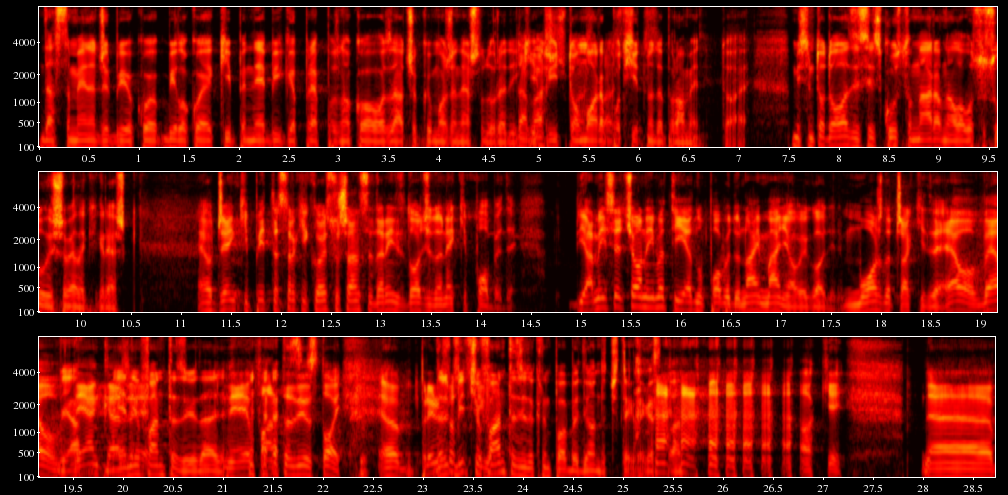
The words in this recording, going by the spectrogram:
da sam menadžer bio ko, bilo koje ekipe ne bi ga prepoznao kao vozača koji može nešto da uradi da, ekipi baš, i to baš, mora baš, podhitno da promeni. To je. Mislim, to dolazi sa iskustvom naravno, ali ovo su suviše velike greške. Evo, Dženki pita Srki koje su šanse da Rins dođe do neke pobede ja mislim da će on imati jednu pobedu najmanje ove godine. Možda čak i dve. Evo, evo, ja, Dejan kaže... Meni u fantaziju dalje. Ne, u fantaziju stoji. Evo, da, Biće u fantaziju dok ne pobedi, onda ću tek da ga stvarno. Okej. Okay. E,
